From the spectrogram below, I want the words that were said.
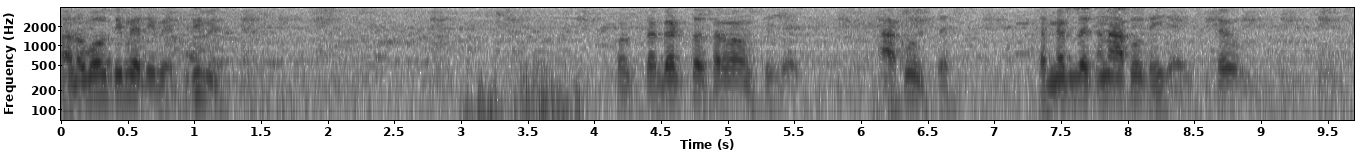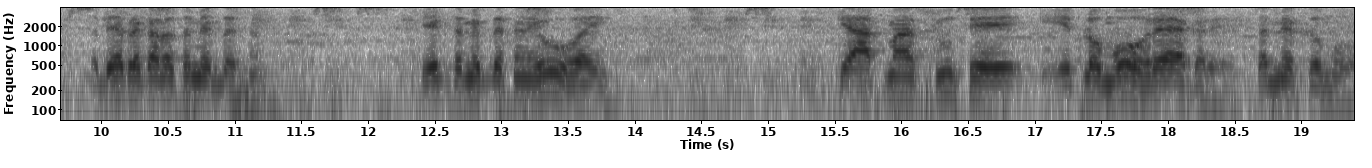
અનુભવ ધીમે ધીમે ધીમે પણ પ્રગટ તો સર્વાંગ થઈ જાય. આખું જ સમ્યક દર્શન આખું થઈ જાય. બે પ્રકારના સમ્યક દર્શન. એક સમ્યક દર્શન એવું હોય કે આત્મા શું છે એટલો મોહ રહ્યા કરે. સમ્યક તો મોહ.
